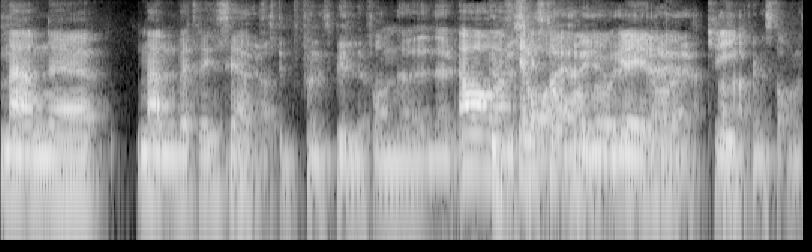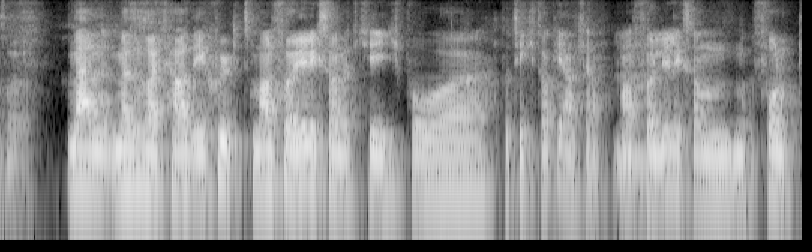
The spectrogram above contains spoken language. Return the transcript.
Men, eh, men vet du Det säga har ju att alltid funnits bilder från eh, när Ja, USA Afghanistan är i- och grejer och är- krig. Afghanistan och så. Men, men som sagt, ja, det är sjukt. Man följer liksom ett krig på, på TikTok egentligen. Man Mm. följer liksom folk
